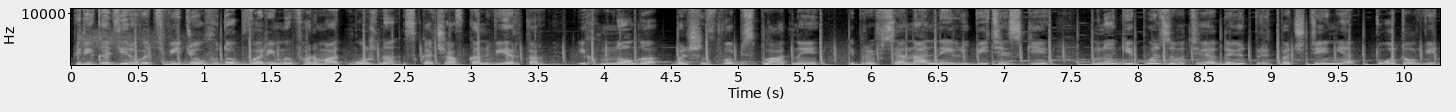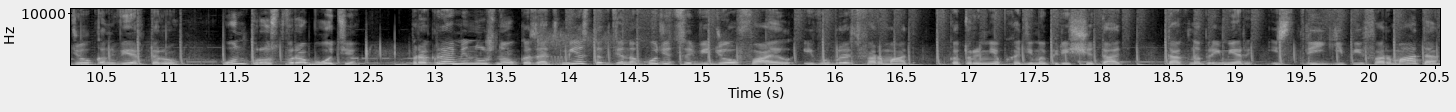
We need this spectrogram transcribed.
Перекодировать видео в удобоваримый формат можно, скачав конвертер. Их много, большинство бесплатные. И профессиональные, и любительские. Многие пользователи отдают предпочтение Total видеоконвертеру. Он прост в работе. Программе нужно указать место, где находится видеофайл и выбрать формат, в который необходимо пересчитать. Так, например, из 3 GP формата,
